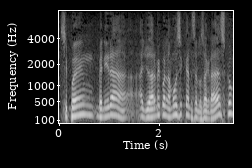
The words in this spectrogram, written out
Si pueden venir a ayudarme con la música, se los agradezco.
